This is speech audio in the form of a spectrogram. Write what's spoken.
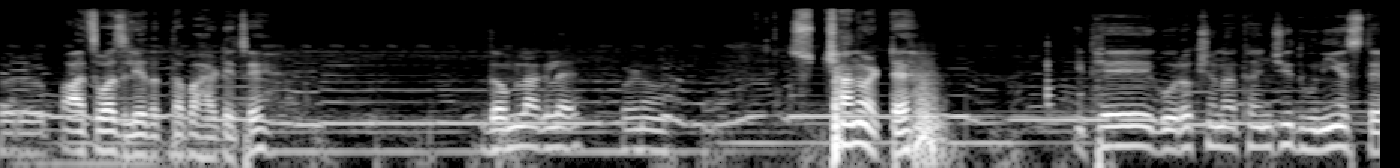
तर पाच वाजले आहेत आत्ता पहाटेचे. दम लागला आहे पण छान वाटतंय. इथे गोरक्षनाथांची धुनी असते.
